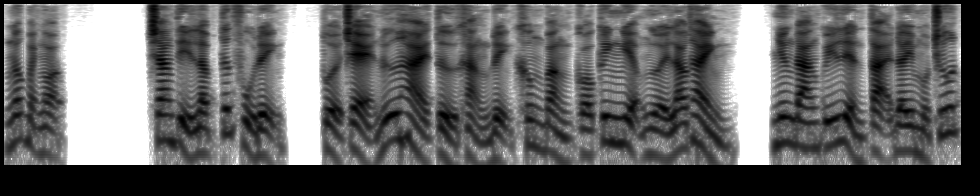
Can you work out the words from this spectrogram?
ngốc bạch ngọn. Trang tỷ lập tức phủ định, tuổi trẻ nữ hài tử khẳng định không bằng có kinh nghiệm người lao thành, nhưng đáng quý liền tại đây một chút,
